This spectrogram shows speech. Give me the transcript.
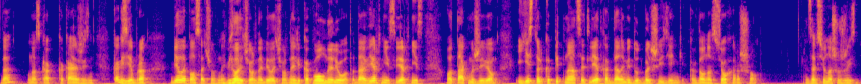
Да? У нас как, какая жизнь? Как зебра. Белая полоса черная, белая черная, белая черная. Или как волны Лиота. Да? Вверх-вниз, вверх-вниз. Вот так мы живем. И есть только 15 лет, когда нам идут большие деньги. Когда у нас все хорошо. За всю нашу жизнь.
